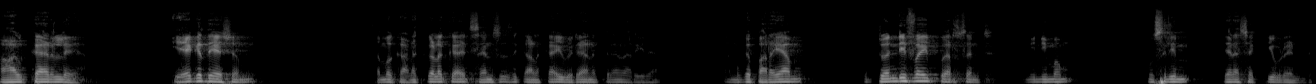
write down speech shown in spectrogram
ആൾക്കാരിൽ ഏകദേശം നമുക്ക് കണക്കുകളൊക്കെ സെൻസസ് കണക്കായി വരികയാണ് എത്രയെന്ന് അറിയില്ല. നമുക്ക് പറയാം ട്വന്റി ഫൈവ് പെർസെന്റ് മിനിമം മുസ്ലിം ജനശക്തി ഇവിടെ ഉണ്ട്.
